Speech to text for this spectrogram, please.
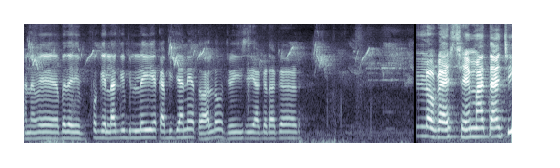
અને હવે બધા પગે લાગી બી લઈએ કાં બીજાને તો હાલો જોઈ છીએ આગળ આગળ. હેલો ગાઈસ, જય માતાજી,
